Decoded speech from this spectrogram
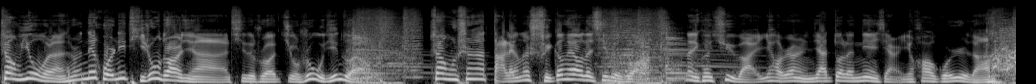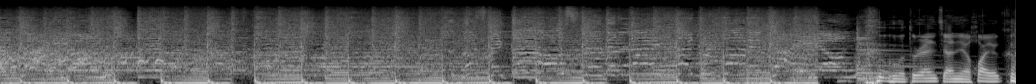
丈夫又问了，他说那会儿你体重多少斤啊？妻子说九十五斤左右。丈夫剩下打量的水缸腰的妻子说，那你快去吧，也好让人家锻炼念想，以后好好过日子啊。我突然想起化学课，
